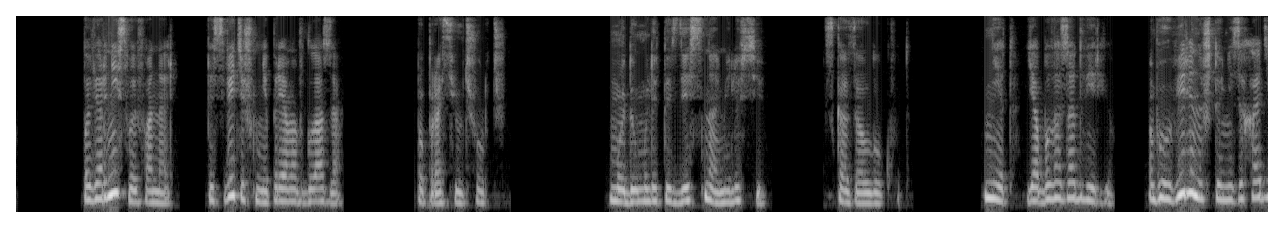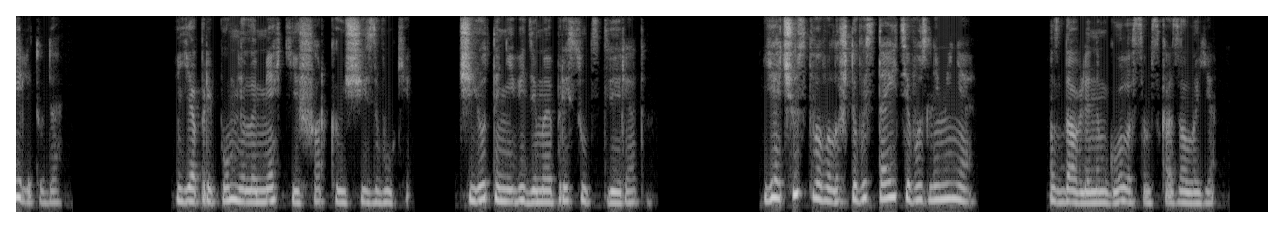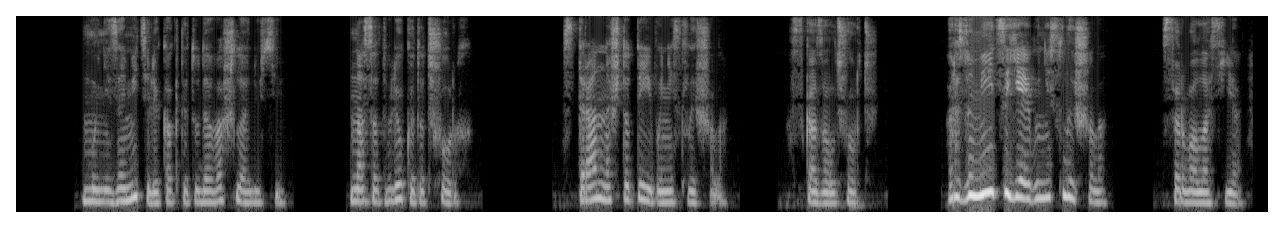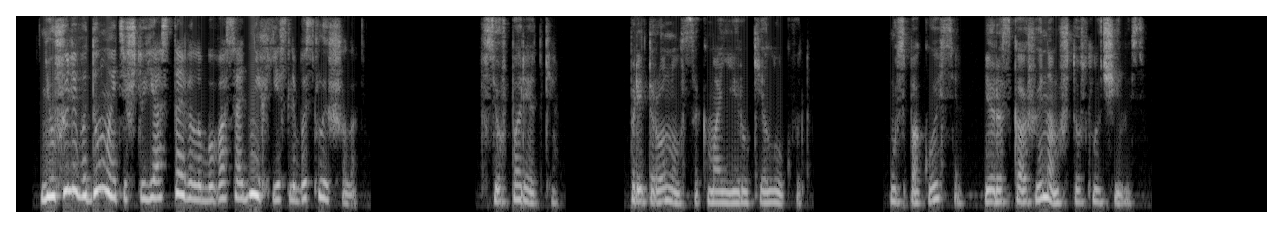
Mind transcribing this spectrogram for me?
Поверни свой фонарь. Ты светишь мне прямо в глаза, попросил Чурч. Мы думали, ты здесь с нами, Люси, сказал Локвуд. Нет, я была за дверью. Вы уверены, что не заходили туда? Я припомнила мягкие шаркающие звуки, чье то невидимое присутствие рядом. Я чувствовала, что вы стоите возле меня, сдавленным голосом сказала я. Мы не заметили, как ты туда вошла, Люси. Нас отвлек этот шорох. Странно, что ты его не слышала, сказал Джордж. Разумеется, я его не слышала, сорвалась я. Неужели вы думаете, что я оставила бы вас одних, если бы слышала? Все в порядке, Притронулся к моей руке Локвуд. Успокойся и расскажи нам, что случилось.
